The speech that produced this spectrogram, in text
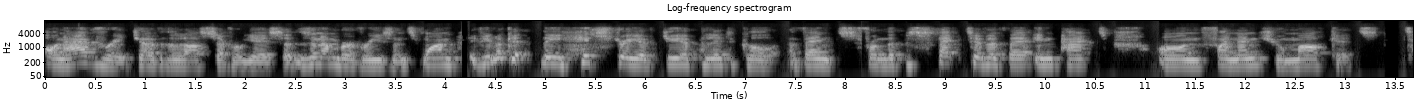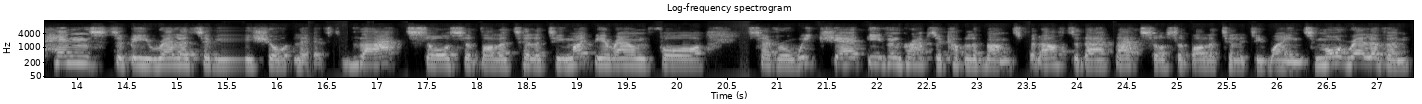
on average over the last several years. So there's a number of reasons. One, if you look at the history of geopolitical events from the perspective of their impact on financial markets, tends to be relatively short lived. That source of volatility might be around for several weeks yet, even perhaps a couple of months. But after that, that source of volatility wanes. More relevant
